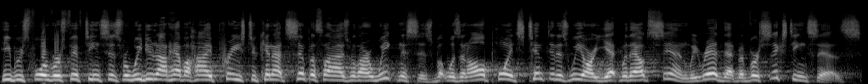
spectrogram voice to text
Hebrews 4 verse 15 says, For we do not have a high priest who cannot sympathize with our weaknesses, but was in all points tempted as we are, yet without sin. We read that, but verse 16 says,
